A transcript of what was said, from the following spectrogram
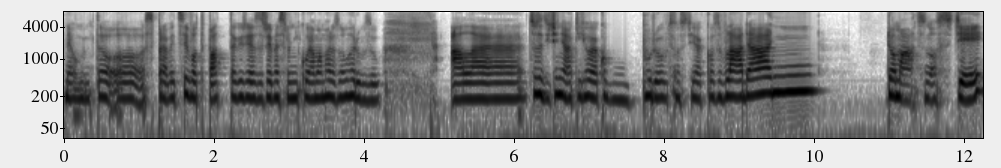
neumím to uh, spravit si odpad, takže z řemeslníků já mám hroznou hrůzu. Ale co se týče nějakého jako budoucnosti, jako zvládání domácnosti,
